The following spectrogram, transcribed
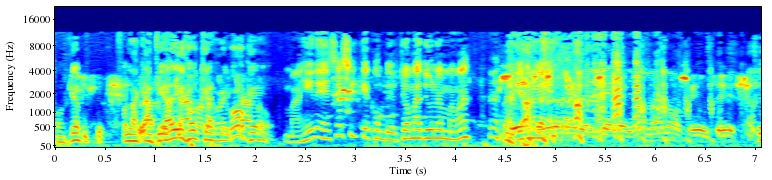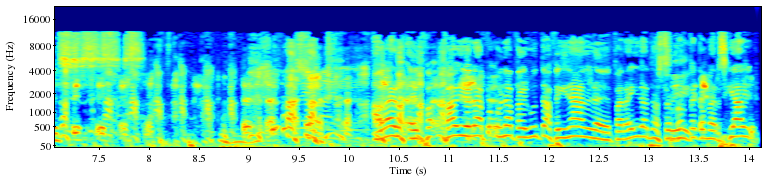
¿Por qué? Por la cantidad de hijos que regó. africano. Imagínese, ese sí que convirtió más de una en mamá. Sí. No, no, sí, sí. A ver, eh, Fa- Fabio, una, una pregunta final eh, para ir a nuestro corte comercial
